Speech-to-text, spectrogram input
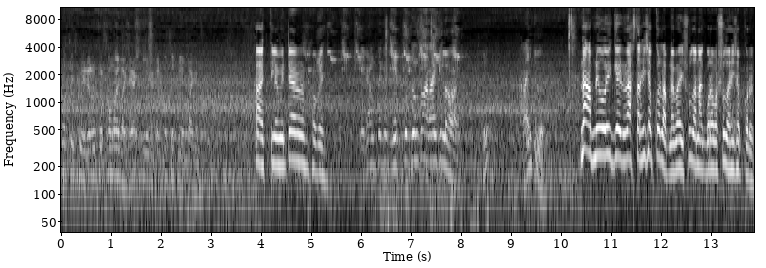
পঁচিশ মিনিটের উপর সময় লাগে এক কিলোমিটার পঁচিশ মিনিট লাগে হ্যাঁ এক কিলোমিটার হবে। এখান থেকে গেট পর্যন্ত আড়াই কিলো হয়। আড়াই কিলো? না আপনি ওই রাস্তার হিসাব করেন আপনি ভাই সোজা নাক বরাবর সোজা হিসাব করেন।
